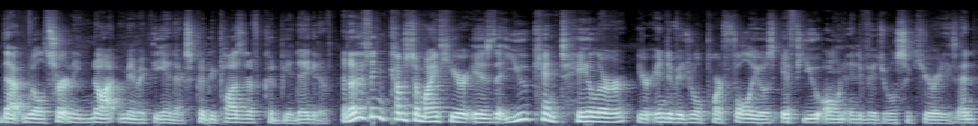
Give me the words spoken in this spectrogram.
that will certainly not mimic the index. Could be positive, could be a negative. Another thing comes to mind here is that you can tailor your individual portfolios if you own individual securities. And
